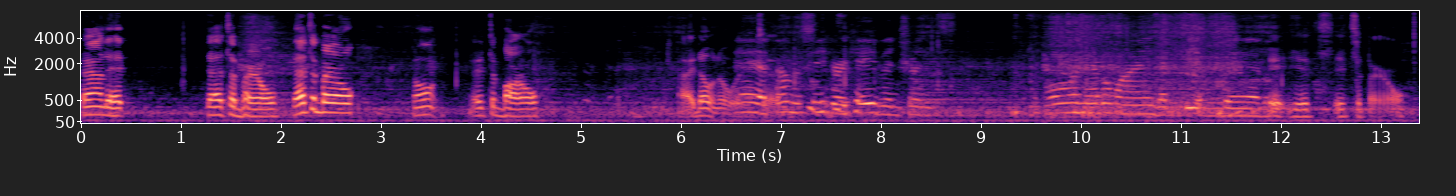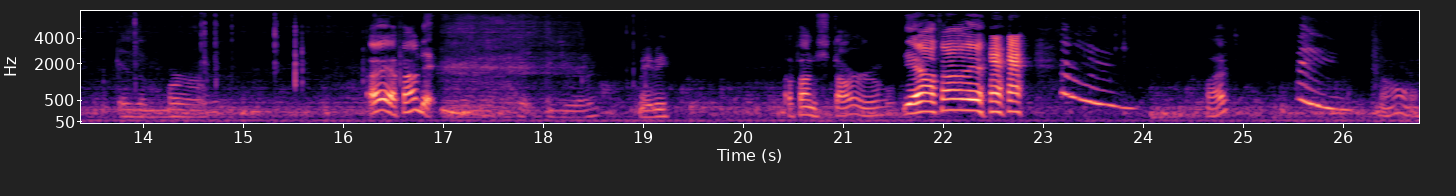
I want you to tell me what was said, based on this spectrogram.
Found it. That's a barrel. That's a barrel. Don't. It's a barrel. I don't know where Yeah, it's I at. found the secret cave entrance. Oh, never mind. That's the bed. It, it's it's a barrel. Is a burr. Hey, I found it. Did, you really? Maybe. I found a star. Yeah, I found it. what? No.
